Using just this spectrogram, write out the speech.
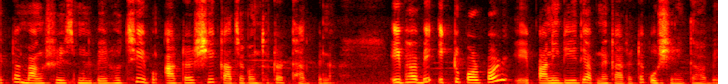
একটা মাংসের স্মেল বের হচ্ছে এবং আটার সেই কাঁচা গন্ধটা থাকবে না। এইভাবে একটু পরপর পানি দিয়ে দিয়ে আপনাকে আটাটা কষিয়ে নিতে হবে।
